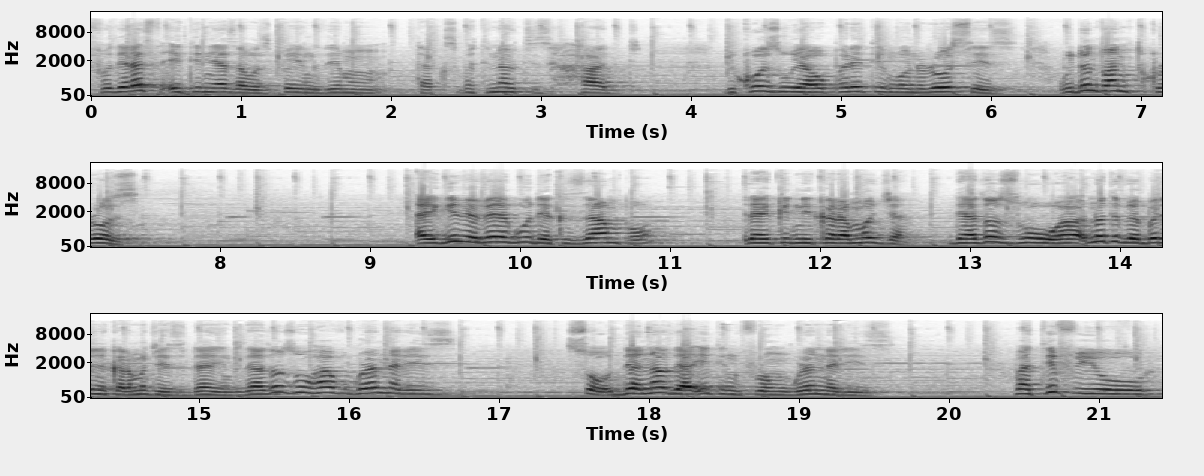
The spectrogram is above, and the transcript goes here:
For the last 18 years I was paying them tax, but now it is hard because we are operating on losses. We don't want to close. I give a very good example, like in Karamoja. There are those who are, not everybody in Karamoja is dying. There are those who have granaries. So they are now they are eating from granaries. But if you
